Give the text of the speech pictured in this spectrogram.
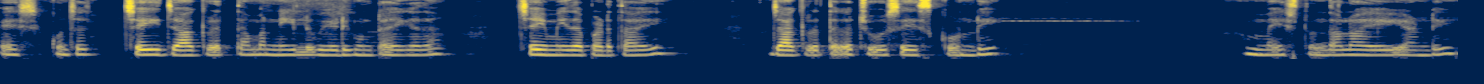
వేసి కొంచెం చెయ్యి జాగ్రత్త మరి నీళ్ళు వేడిగా ఉంటాయి కదా చెయ్యి మీద పడతాయి. జాగ్రత్తగా చూసేసుకోండి. వేస్తుంది అలా వేయండి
